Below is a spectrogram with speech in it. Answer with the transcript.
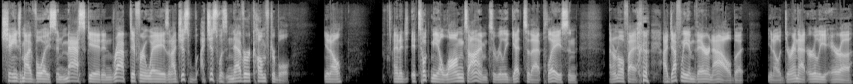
change my voice and mask it and rap different ways, and I just, I just was never comfortable, you know, and it, it took me a long time to really get to that place, and I don't know if I, I definitely am there now, but you know, during that early era,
